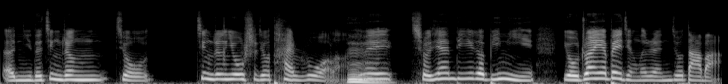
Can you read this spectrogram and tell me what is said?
呃，你的竞争就竞争优势就太弱了，因为首先第一个比你有专业背景的人就大把。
